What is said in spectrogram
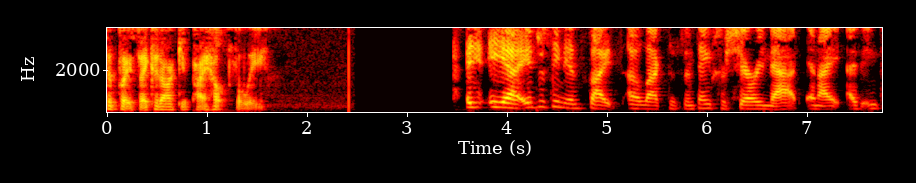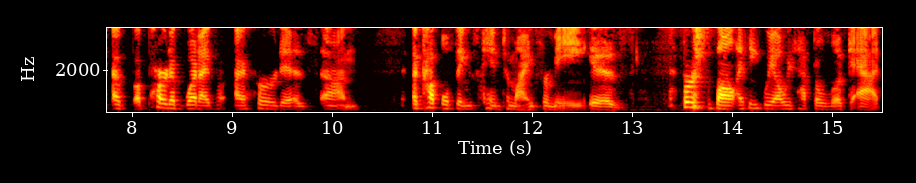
the place I could occupy healthfully. Yeah, interesting insights, Alexis, and thanks for sharing that. And I, I think a, a part of what I've I heard is um, a couple things came to mind for me is first of all, I think we always have to look at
